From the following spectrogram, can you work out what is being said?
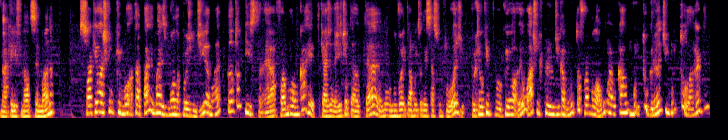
naquele final de semana. Só que eu acho que o que atrapalha mais Mônaco hoje em dia não é tanto a pista, é a Fórmula 1 carreta. Que a gente até, até não, não, vou entrar muito nesse assunto hoje, porque o que, o que eu, eu, acho que prejudica muito a Fórmula 1 é o carro muito grande, muito largo.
